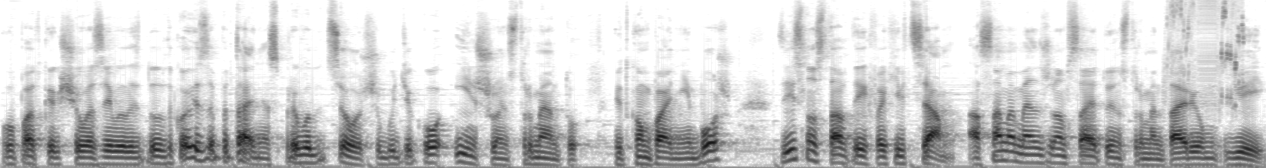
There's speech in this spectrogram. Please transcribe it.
У випадку, якщо у вас з'явились додаткові запитання з приводу цього чи будь-якого іншого інструменту від компанії Bosch, звісно, ставте їх фахівцям, а саме менеджерам сайту Instrumentarium.ua,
